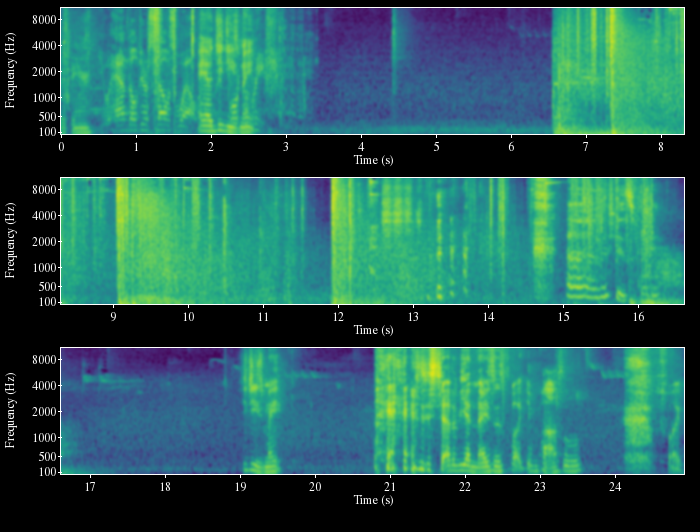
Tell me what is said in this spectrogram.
Repair. You handled yourselves well. Hey, yo, GG's, mate. brief. Oh, this shit's funny. GG's, mate. Just trying to be as nice as fucking possible. Fuck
